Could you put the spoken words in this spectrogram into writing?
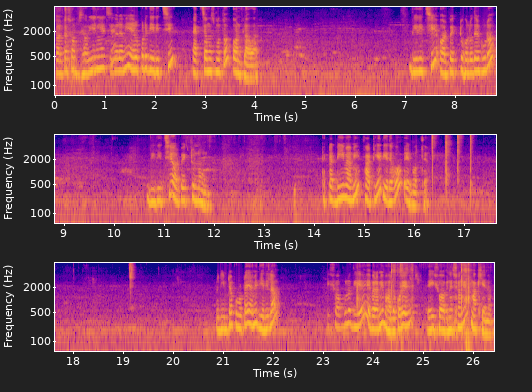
জলটা সব ঝরিয়ে নিয়েছি। এবার আমি এর উপরে দিয়ে দিচ্ছি এক চামচ মতো কর্নফ্লাওয়ার। দিয়ে দিচ্ছি অল্প একটু হলুদের গুঁড়ো। দিয়ে দিচ্ছি অল্প একটু নুন। একটা ডিম আমি ফাটিয়ে দিয়ে দেবো এর মধ্যে। ডিমটা পুরোটাই আমি দিয়ে দিলাম। এই সবগুলো দিয়ে এবার আমি ভালো করে এই সোয়াবিনের সঙ্গে মাখিয়ে নেব।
